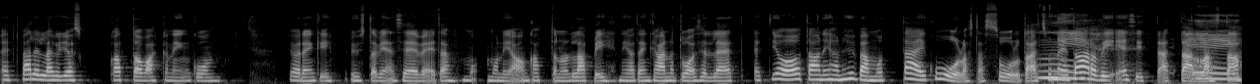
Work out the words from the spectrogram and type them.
Et välillä jos katsoo vaikka niin kuin joidenkin ystävien CVitä, monia on kattonut läpi, niin jotenkin aina tuo silleen, että, että joo, tämä on ihan hyvä, mutta tämä ei kuulosta sulta. Että sun niin. ei tarvi esittää tällaista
